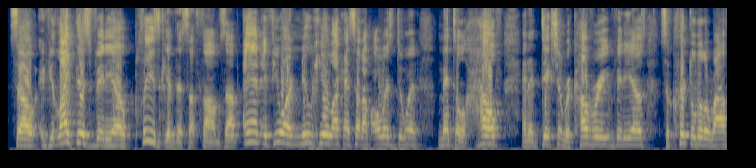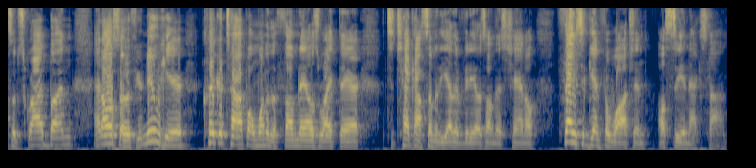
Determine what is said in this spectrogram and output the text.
So if you like this video, please give this a thumbs up. And if you are new here, like I said, I'm always doing mental health and addiction recovery videos. So click the little round subscribe button. And also, if you're new here, click or tap on one of the thumbnails right there to check out some of the other videos on this channel. Thanks again for watching. I'll see you next time.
